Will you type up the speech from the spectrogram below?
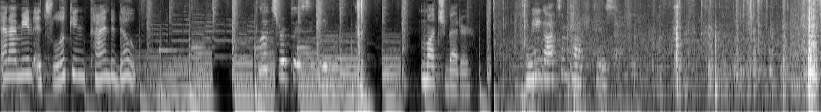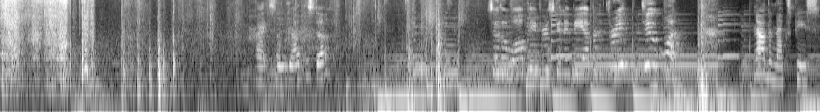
and I mean it's looking kinda dope. Let's replace the keyboard. Much better. We got some packages. Alright, so we got the stuff. So the wallpaper is gonna be up in three, two, one. Now the next piece.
